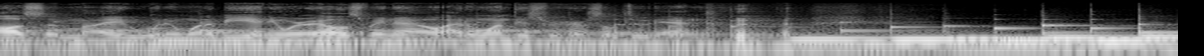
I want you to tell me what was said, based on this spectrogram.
awesome. I wouldn't want to be anywhere else right now. I don't want this rehearsal to end.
